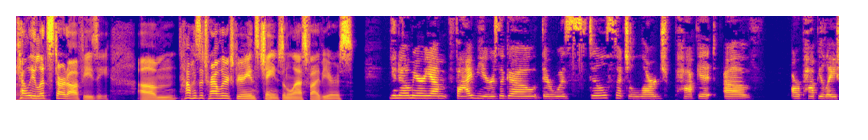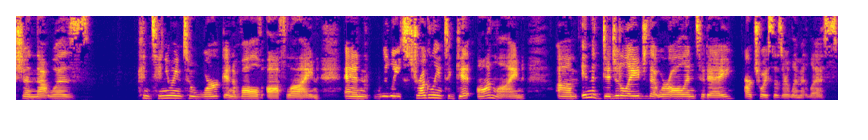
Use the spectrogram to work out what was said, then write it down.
Kelly, let's start off easy. Um, how has the traveler experience changed in the last five years? You know, Miriam, five years ago, there was still such a large pocket of our population that was continuing to work and evolve offline and really struggling to get online. Um, in the digital age that we're all in today, our choices are limitless.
